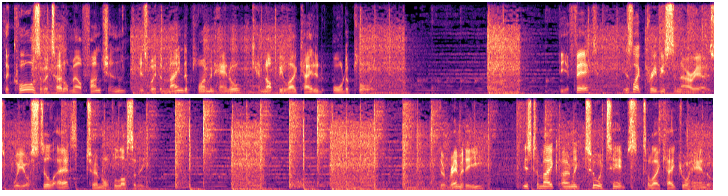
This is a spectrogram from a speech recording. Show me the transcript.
The cause of a total malfunction is where the main deployment handle cannot be located or deployed. The effect is like previous scenarios where you're still at terminal velocity. The remedy is to make only two attempts to locate your handle.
